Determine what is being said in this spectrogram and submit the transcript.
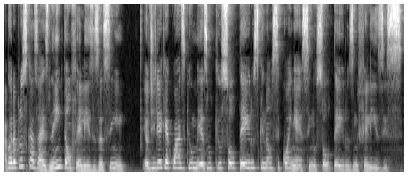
Agora, para os casais nem tão felizes assim, eu diria que é quase que o mesmo que os solteiros que não se conhecem, os solteiros infelizes.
